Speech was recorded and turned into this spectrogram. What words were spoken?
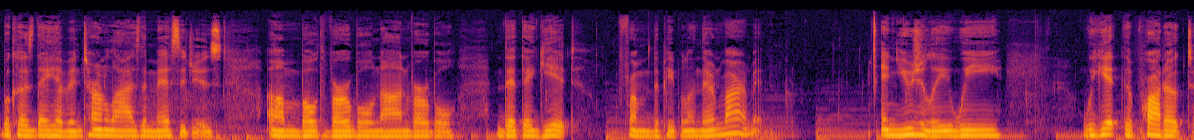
because they have internalized the messages, um, both verbal, nonverbal, that they get from the people in their environment. And usually we we get the product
